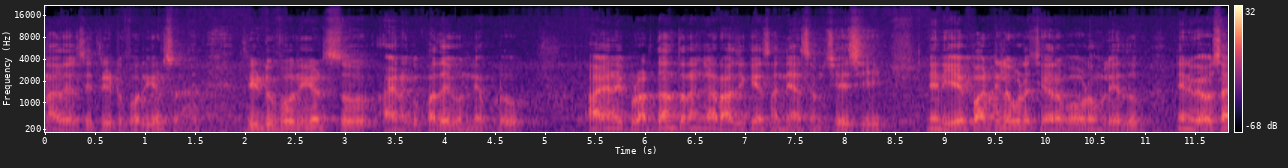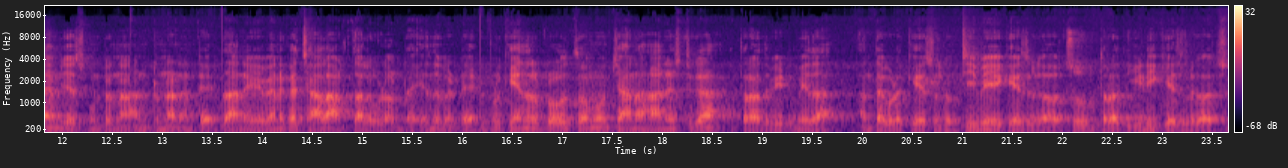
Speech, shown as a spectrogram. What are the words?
నాకు తెలిసి త్రీ టు ఫోర్ ఇయర్స్ ఉంది. త్రీ టు ఫోర్ ఇయర్స్ ఆయనకు పదవి ఉన్నప్పుడు ఆయన ఇప్పుడు అర్ధాంతరంగా రాజకీయ సన్యాసం చేసి నేను ఏ పార్టీలో కూడా చేరపోవడం లేదు. నేను వ్యవసాయం చేసుకుంటున్నా అంటున్నాడంటే దాని వెనక చాలా అర్థాలు కూడా ఉంటాయి. ఎందుకంటే ఇప్పుడు కేంద్ర ప్రభుత్వము చాలా హానెస్ట్గా తర్వాత వీటి మీద అంతా కూడా కేసులు సిబిఐ కేసులు కావచ్చు తర్వాత ఈడీ కేసులు కావచ్చు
